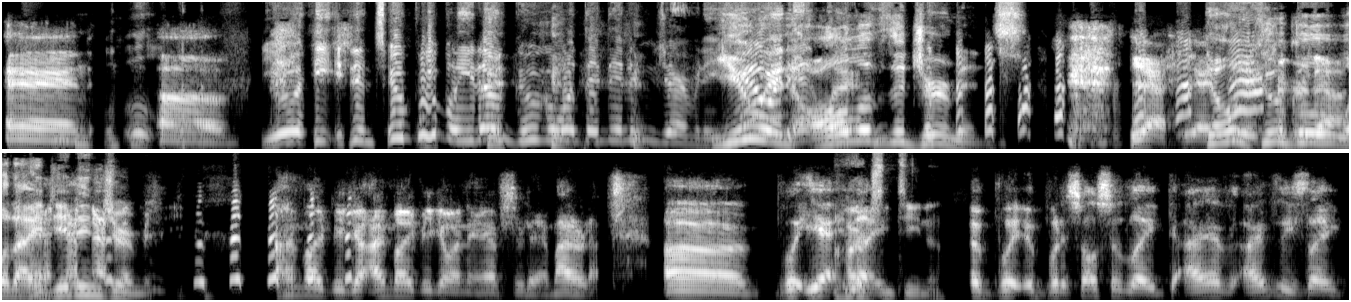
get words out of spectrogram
And um, you, the two people you don't Google what they did in Germany. You and Hitler. all of the Germans. yeah, yeah. Don't yeah, Google what I did in Germany. I might be go- I might be going to Amsterdam. I don't know. Um, but yeah, Argentina. uh, but but it's also like I have I have these like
